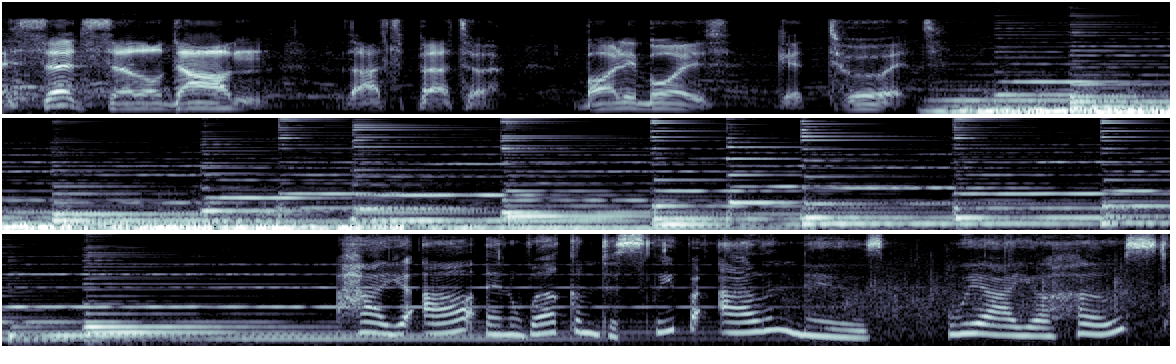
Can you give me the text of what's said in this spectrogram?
I said settle down. That's better. Body boys, get to it. Hi, y'all, and welcome to Sleeper Island News. We are your hosts.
